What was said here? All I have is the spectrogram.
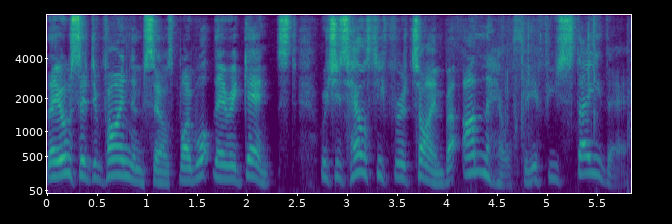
They also define themselves by what they're against, which is healthy for a time but unhealthy if you stay there.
